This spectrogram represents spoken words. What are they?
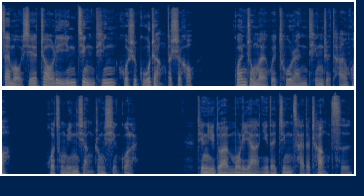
在某些照例应静听或是鼓掌的时候，观众们会突然停止谈话，或从冥想中醒过来，听一段穆里亚尼的精彩的唱词，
